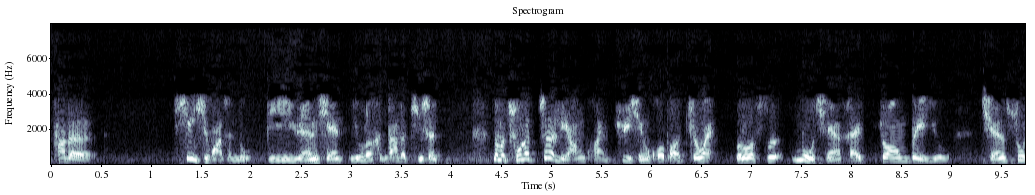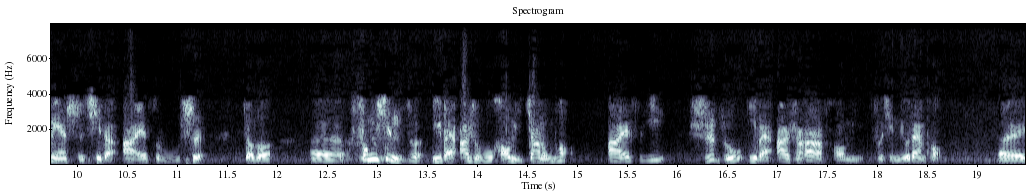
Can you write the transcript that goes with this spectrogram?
它的信息化程度比原先有了很大的提升。那么除了这两款巨型火炮之外，俄罗斯目前还装备有前苏联时期的 2S5 式，叫做呃风信子125毫米加农炮，2S1。十足一百二十二毫米自行榴弹炮，呃，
